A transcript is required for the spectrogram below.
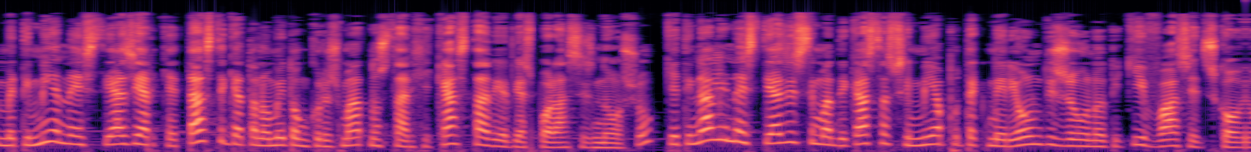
με τη μία να εστιάζει αρκετά στην κατανομή των κρουσμάτων στα αρχικά στάδια διασποράς της νόσου και την άλλη να εστιάζει σημαντικά στα σημεία που τεκμηριώνουν τη ζωονοτική βάση της COVID-19,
